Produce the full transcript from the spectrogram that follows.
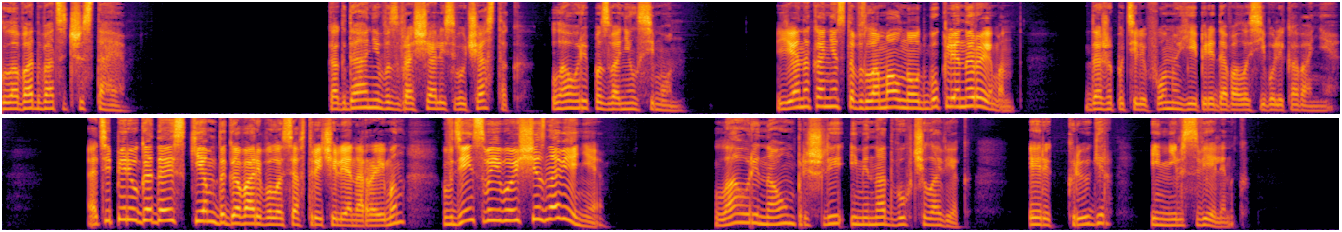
Глава 26. Когда они возвращались в участок, Лауре позвонил Симон. «Я наконец-то взломал ноутбук Лены Реймон». Даже по телефону ей передавалось его ликование. «А теперь угадай, с кем договаривалась о встрече Лена Реймон в день своего исчезновения». Лауре на ум пришли имена двух человек — Эрик Крюгер и Нильс Веллинг.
